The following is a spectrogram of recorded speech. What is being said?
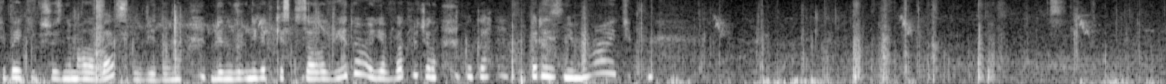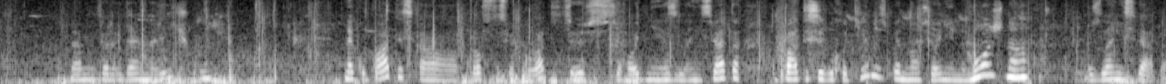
Типа як якщо знімала весело відео, ну, блін, Вероніка таке сказала відео, я виключила, ну-ка, перезнімаю, типу. Ми зараз на річку. Не купатись, а просто святкувати. Це сьогодні зелені свята. Купатися би хотілося б, але сьогодні не можна, бо зелені свята.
